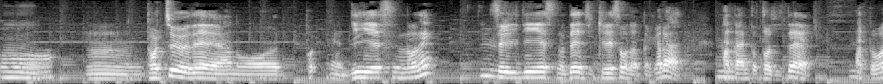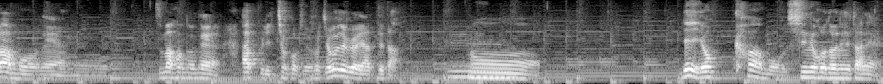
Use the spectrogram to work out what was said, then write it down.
うん。うん、途中で、あの、ポ DS のね、うん 3DS の電池切れそうだったから、パタンと閉じて、うんあとはもうね、あの、スマホのね、アプリちょこちょこちょこちょこやってた。で、4日はもう死ぬほど寝たね。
